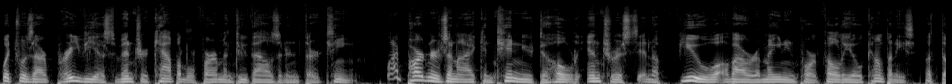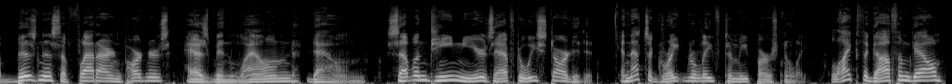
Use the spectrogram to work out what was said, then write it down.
which was our previous venture capital firm in 2013. My partners and I continue to hold interests in a few of our remaining portfolio companies, but the business of Flatiron Partners has been wound down. 17 years after we started it, and that's a great relief to me personally. Like the Gotham gal,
